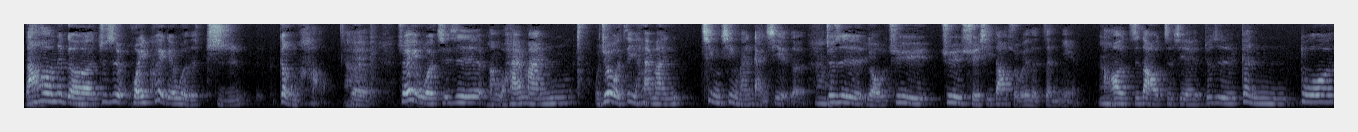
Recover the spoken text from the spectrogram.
然后那个就是回馈给我的值更好，啊。对，所以我其实嗯，我还蛮，我觉得我自己还蛮庆幸、蛮感谢的，嗯。就是有去去学习到所谓的正念，嗯。然后知道这些就是更多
